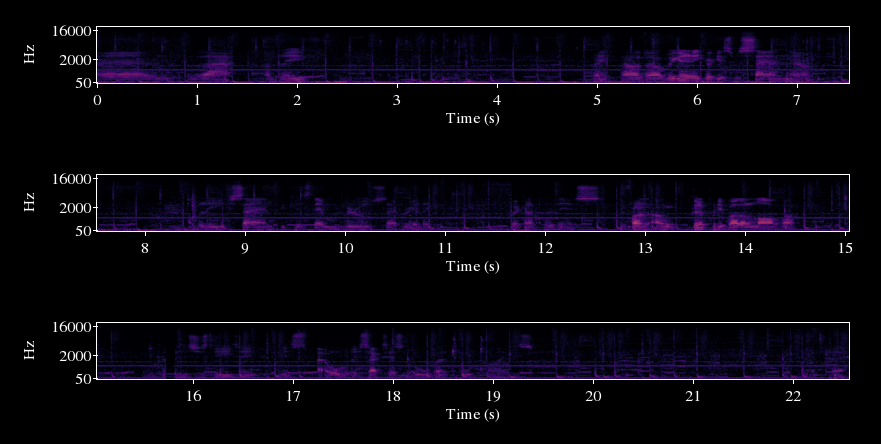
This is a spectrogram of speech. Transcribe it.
And that, I believe. Blaze powder. We're gonna need to go get some sand now. I believe sand because then we're all set really. Where can I put this? In front. I'm gonna put it by the lava at all. It's accessible at all times. There.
